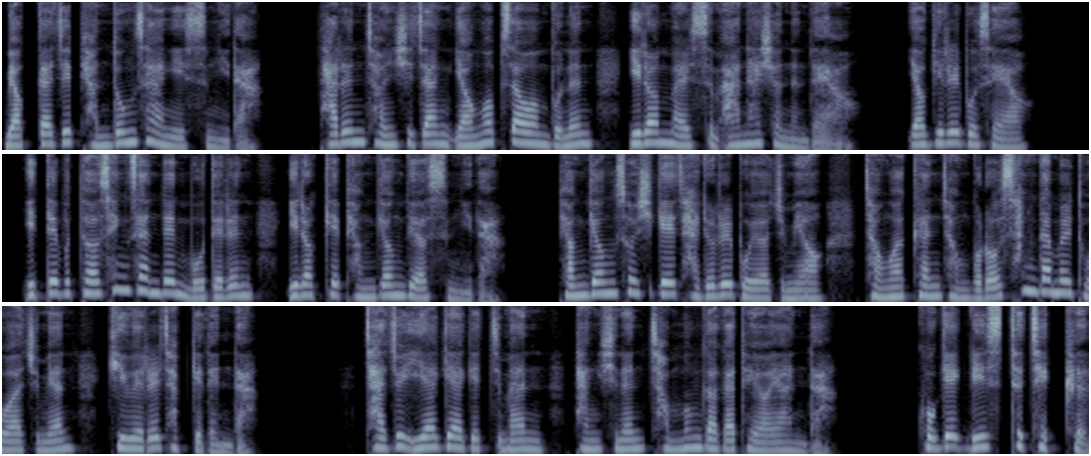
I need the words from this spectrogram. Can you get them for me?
몇 가지 변동사항이 있습니다. 다른 전시장 영업사원분은 이런 말씀 안 하셨는데요. 여기를 보세요. 이때부터 생산된 모델은 이렇게 변경되었습니다. 변경 소식의 자료를 보여주며 정확한 정보로 상담을 도와주면 기회를 잡게 된다. 자주 이야기하겠지만 당신은 전문가가 되어야 한다. 고객 리스트 체크.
